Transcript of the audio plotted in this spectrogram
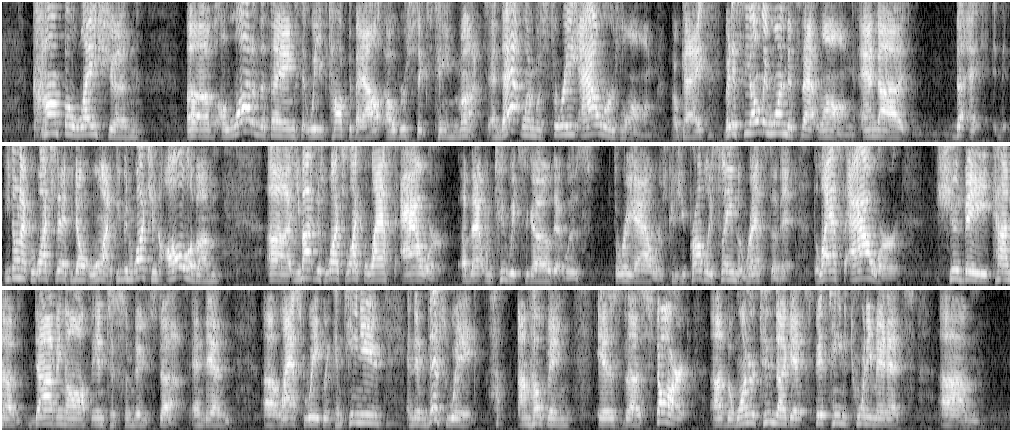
compilation of a lot of the things that we've talked about over 16 months. And that one was three hours long, okay? But it's the only one that's that long. And uh, the, you don't have to watch that if you don't want. If you've been watching all of them, uh, you might just watch like the last hour of that one two weeks ago that was three hours because you've probably seen the rest of it. The last hour should be kind of diving off into some new stuff. And then uh, last week we continued. And then this week, I'm hoping, is the start of the one or two nuggets, 15 to 20 minutes um,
